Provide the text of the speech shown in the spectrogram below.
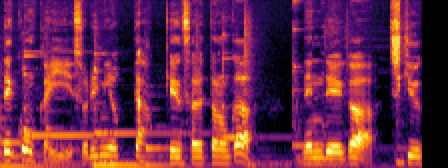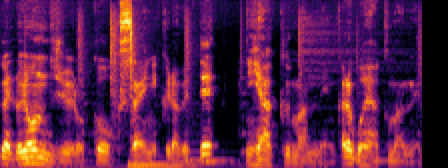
で今回それによって発見されたのが年齢が地球が46億歳に比べて200万年から500万年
